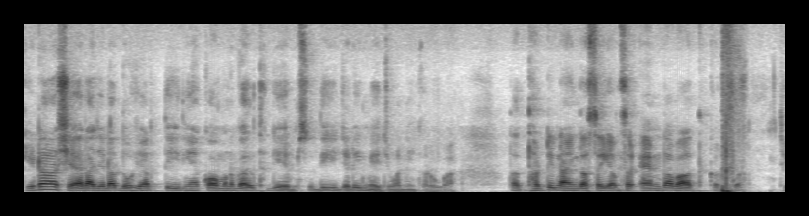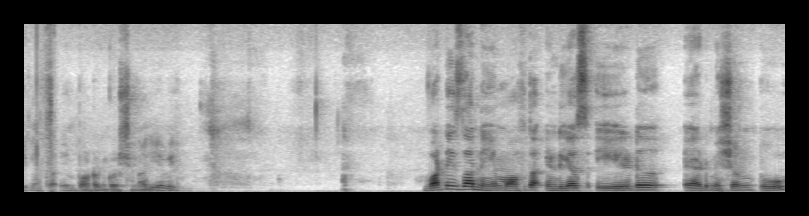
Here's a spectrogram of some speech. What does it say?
ਕਿਹੜਾ ਸ਼ਹਿਰ ਆ ਜਿਹੜਾ 2030 ਦੀਆਂ ਕਾਮਨਵੈਲਥ ਗੇਮਸ ਦੀ ਜਿਹੜੀ ਮੇਜ਼ਬਾਨੀ ਕਰੂਗਾ? ਤਾਂ 39 ਦਾ ਸਹੀ ਆਨਸਰ ਅਹਿਮਦਾਬਾਦ ਕਰੂਗਾ, ਠੀਕ ਹੈ ਤਾਂ ਇੰਪੋਰਟੈਂਟ ਕੁਐਸਚਨ ਆ ਜੀ ਇਹ ਵੀ। What is the name of the India's aid admission to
